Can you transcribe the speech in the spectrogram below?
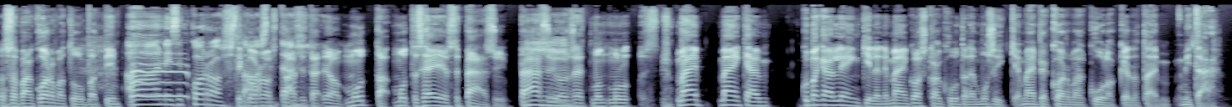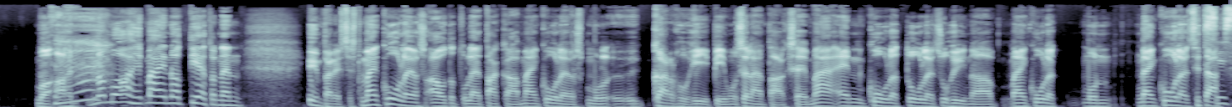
On vaan korvatulpat, niin Aa, niin se korostaa, se korostaa sitä. sitä joo, mutta, mutta se ei ole se pääsy. Pääsy mm. on se, että mun, mun, mä, en, mä en käy, kun mä käyn lenkillä, niin mä en koskaan kuuntele musiikkia. Mä en pidä korvaa kuulokkeita tai mitään. Mua ah, no mua, mä en ole tietoinen ympäristöstä. Mä en kuule, jos auto tulee takaa. Mä en kuule, jos mul karhu hiipii mun selän taakse. Mä en kuule tuulen suhinaa. Mä en kuule mun Mä en kuule sitä Siis-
